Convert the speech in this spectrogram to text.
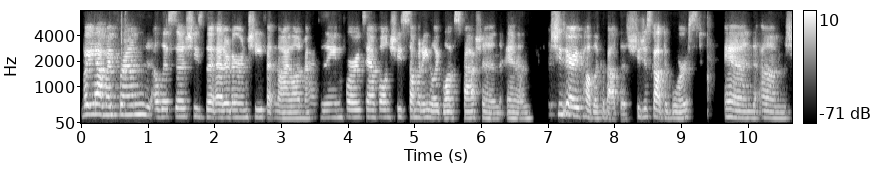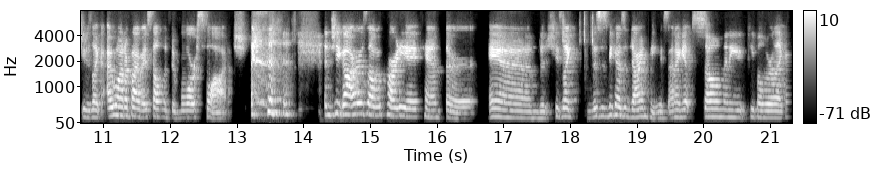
But yeah, my friend Alyssa, she's the editor in chief at Nylon magazine, for example, and she's somebody who like loves fashion and she's very public about this. She just got divorced and um, she was like, I want to buy myself a divorce watch. and she got herself a Cartier Panther. And she's like, this is because of Dime Piece. And I get so many people who are like,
